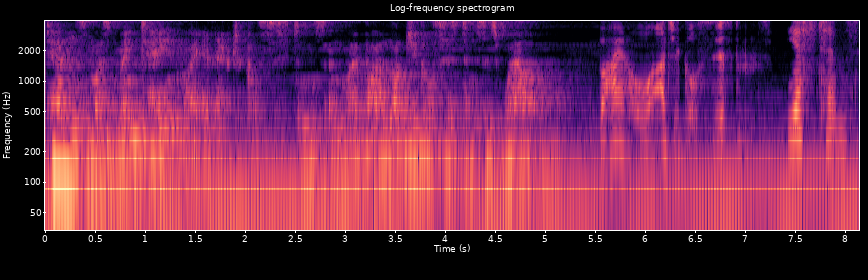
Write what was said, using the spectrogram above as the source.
Thames must maintain my electrical systems and my biological systems as well. Biological systems? Yes, Thames,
